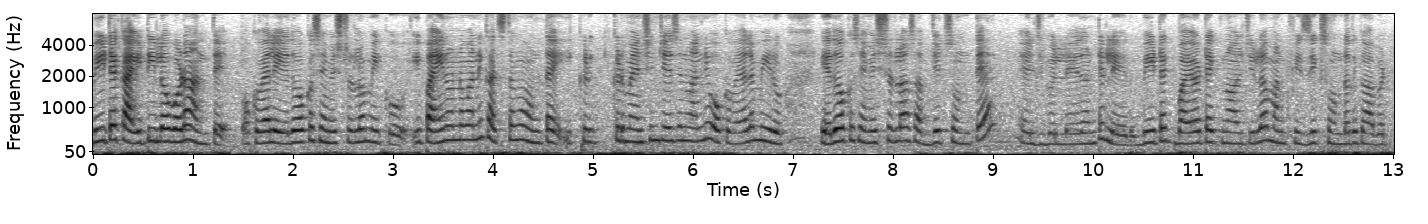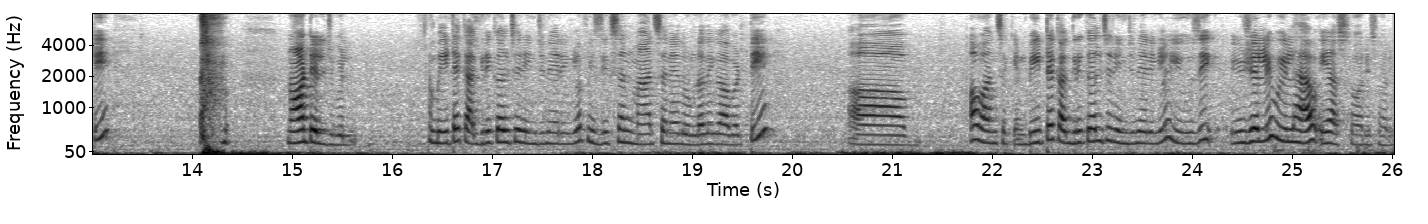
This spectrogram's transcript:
బీటెక్ ఐటీలో కూడా అంతే. ఒకవేళ ఏదో ఒక సెమిస్టర్లో మీకు ఈ పైన ఉన్నవన్నీ ఖచ్చితంగా ఉంటాయి. ఇక్కడ ఇక్కడ మెన్షన్ చేసినవన్నీ ఒకవేళ మీరు ఏదో ఒక సెమిస్టర్లో సబ్జెక్ట్స్ ఉంటే ఎలిజిబుల్ లేదంటే లేదు. బీటెక్ బయోటెక్నాలజీలో మనకి ఫిజిక్స్ ఉండదు కాబట్టి నాట్ ఎలిజిబుల్ బీటెక్ అగ్రికల్చర్ ఇంజనీరింగ్లో ఫిజిక్స్ అండ్ మ్యాథ్స్ అనేది ఉండదు కాబట్టి వన్ సెకండ్ బీటెక్ అగ్రికల్చర్ ఇంజనీరింగ్లో UG usually we'll have yeah sorry sorry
